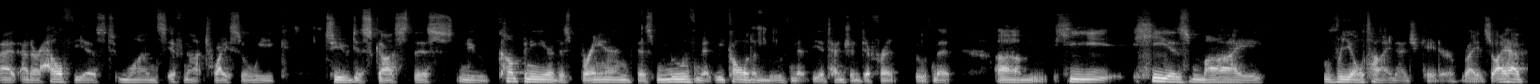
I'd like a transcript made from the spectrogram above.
at at our healthiest once, if not twice a week, to discuss this new company or this brand, this movement. We call it a movement, the Attention Different movement. Um, he he is my real time educator, right? So I have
